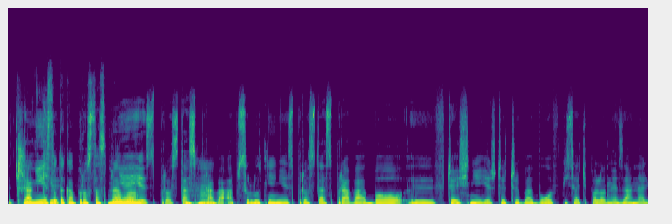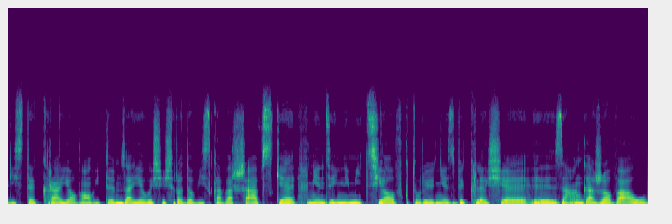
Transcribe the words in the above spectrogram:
Czyli takie... nie jest to taka prosta sprawa. Nie jest prosta mhm. sprawa, absolutnie nie jest prosta sprawa, bo y, wcześniej jeszcze trzeba było wpisać poloneza na listę krajową i tym zajęły się środowiska warszawskie, między innymi CIOW, który niezwykle się y, zaangażował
